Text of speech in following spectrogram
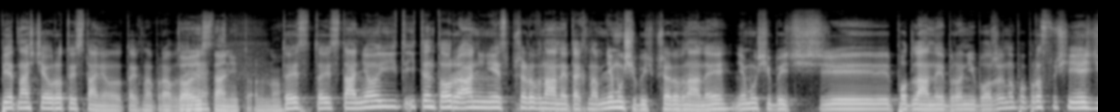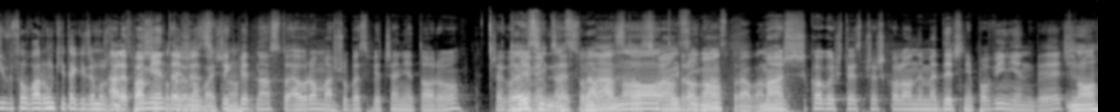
15 euro, to jest tanio tak naprawdę, To nie? jest tani tor, no. To jest, to jest tanio i, i ten tor ani nie jest przerównany, tak na, nie musi być przerównany, nie musi być yy, podlany, broni Boże, no po prostu się jeździ, są warunki takie, że można Ale pamiętaj, że z tych no. 15 euro masz ubezpieczenie toru, czego To nie wiem, co jest u sprawa, nas, no to swoją to jest drogą. sprawa, no. Masz kogoś, kto jest przeszkolony medycznie, powinien być. No,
